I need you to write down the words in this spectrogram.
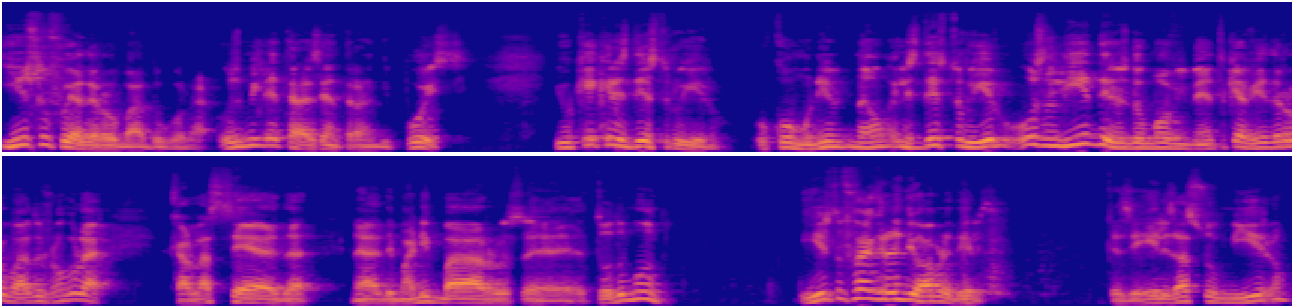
Isso foi a derrubada do Goulart. Os militares entraram depois, e o que, que eles destruíram? O comunismo? Não, eles destruíram os líderes do movimento que havia derrubado o João Goulart. Carlos Lacerda, né, Ademar de Barros, é, todo mundo. E isso foi a grande obra deles. Quer dizer, eles assumiram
